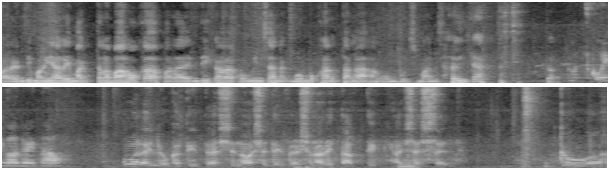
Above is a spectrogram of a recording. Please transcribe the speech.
para hindi mangyari, magtrabaho ka para hindi ka kung minsan nagmumukhang tanga ang ombudsman, sabi niya. what's going on right now. Well, I look at it as, you know, as a diversionary tactic, as I said, to uh,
